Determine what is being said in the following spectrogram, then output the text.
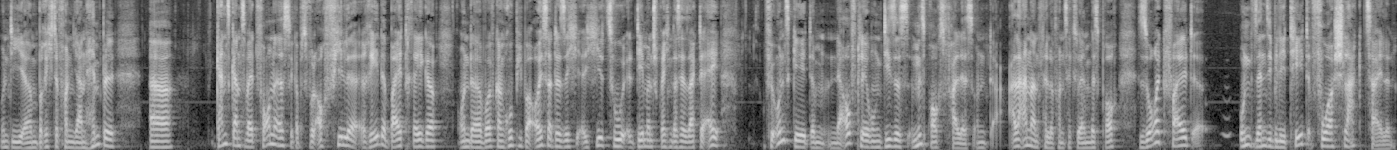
und die ähm, Berichte von Jan Hempel, äh, ganz, ganz weit vorne ist. Da gab es wohl auch viele Redebeiträge und äh, Wolfgang Rupieper äußerte sich hierzu dementsprechend, dass er sagte, ey, für uns geht in der Aufklärung dieses Missbrauchsfalles und alle anderen Fälle von sexuellem Missbrauch Sorgfalt und Sensibilität vor Schlagzeilen.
